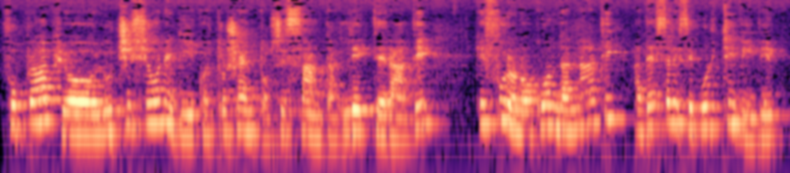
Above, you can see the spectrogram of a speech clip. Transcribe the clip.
fu proprio l'uccisione di 460 letterati che furono condannati ad essere sepolti vivi.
